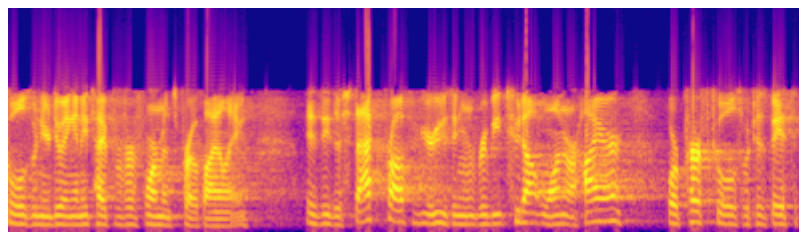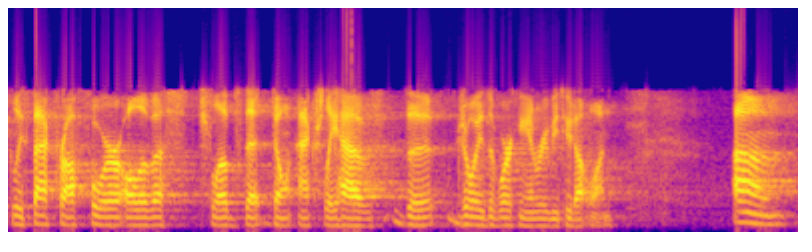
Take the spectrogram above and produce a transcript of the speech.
tools when you're doing any type of performance profiling is either StackProf if you're using Ruby 2.1 or higher, or perf tools which is basically StackProf for all of us schlubs that don't actually have the joys of working in Ruby 2.1. Um,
